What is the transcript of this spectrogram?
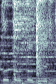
Never gonna let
